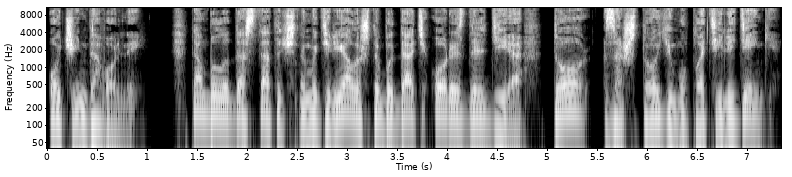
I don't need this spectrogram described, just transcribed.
очень довольный. Там было достаточно материала, чтобы дать Орес дель Диа то, за что ему платили деньги.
